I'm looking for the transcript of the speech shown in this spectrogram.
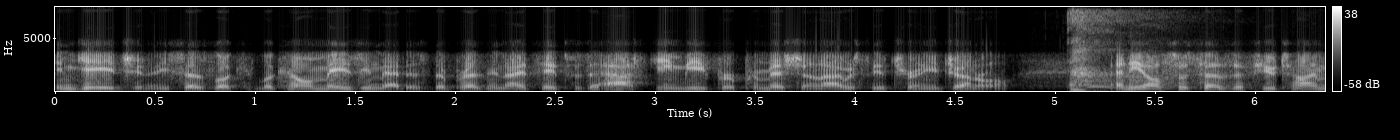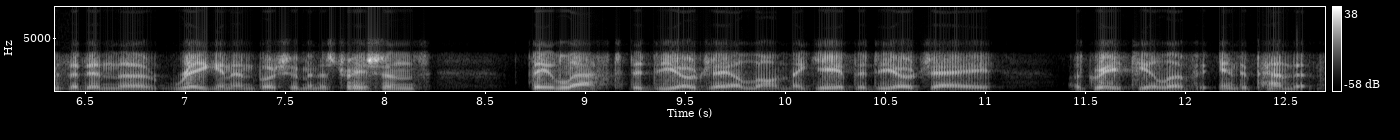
engaged in. And he says, look, look how amazing that is. The President of the United States was asking me for permission. I was the Attorney General. and he also says a few times that in the Reagan and Bush administrations, they left the DOJ alone. They gave the DOJ a great deal of independence.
